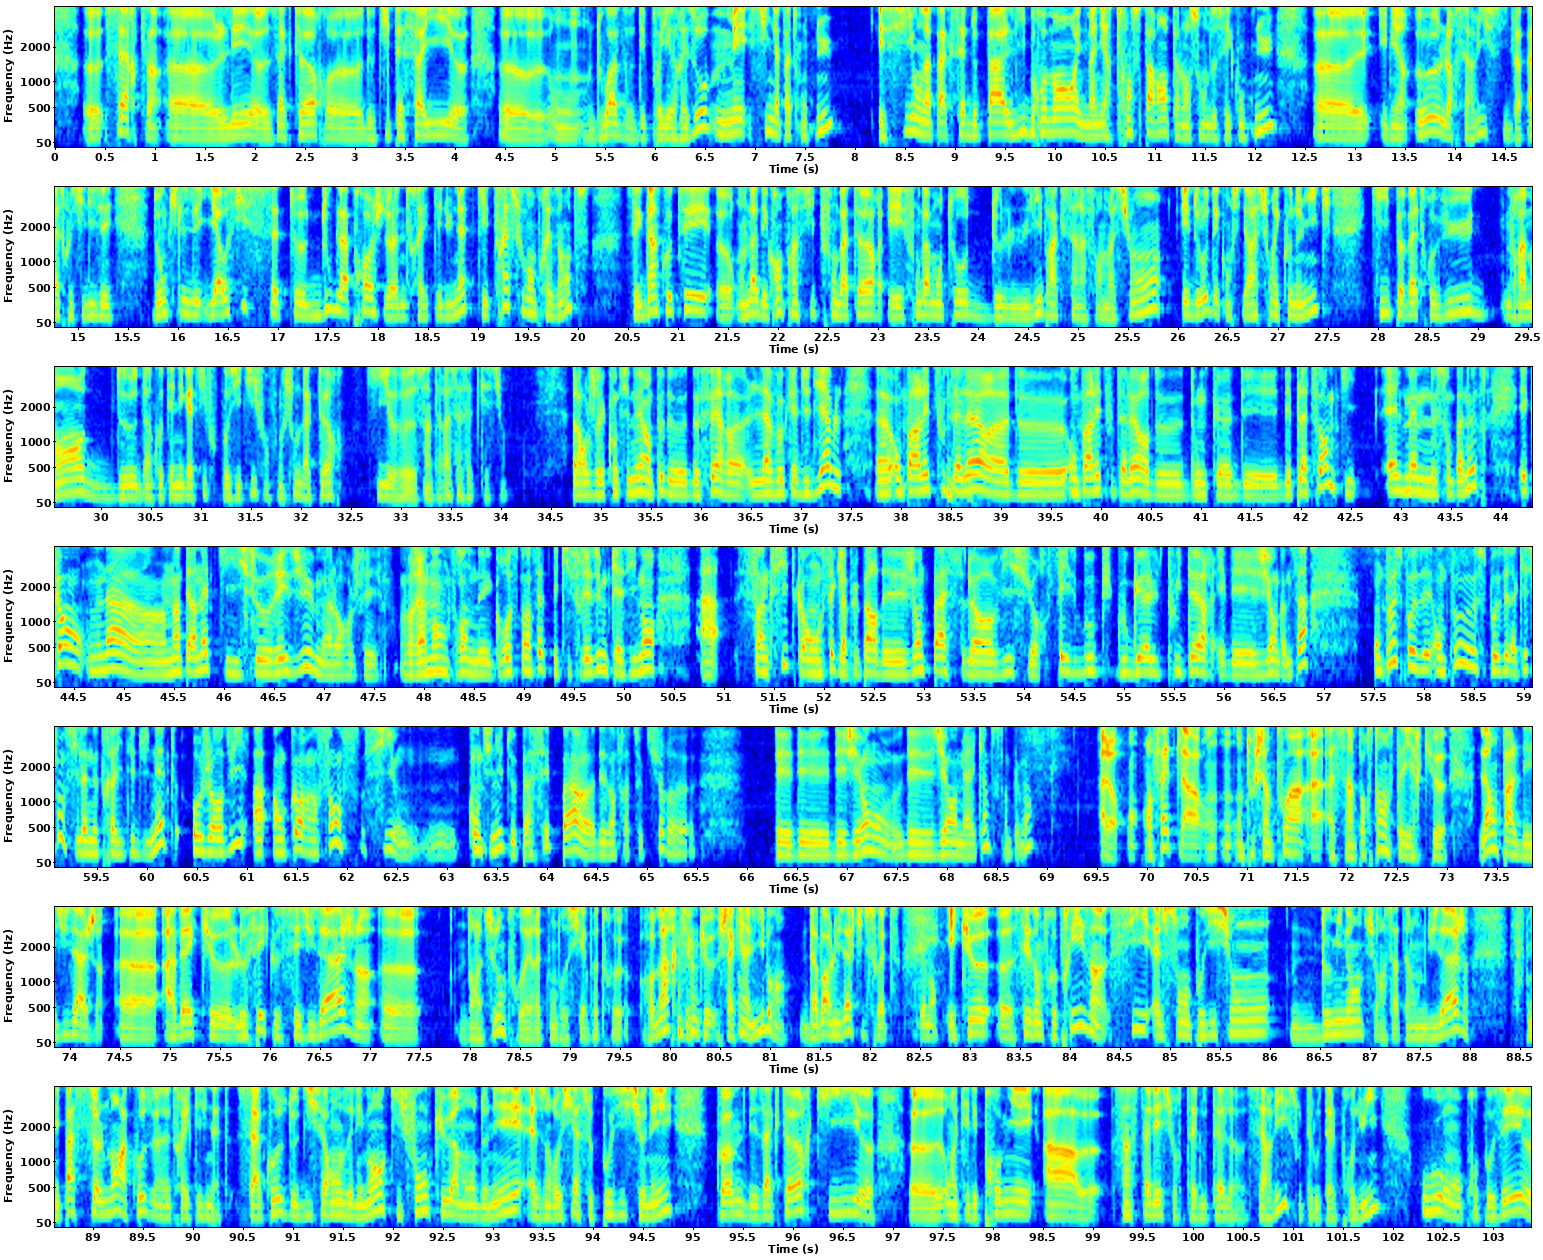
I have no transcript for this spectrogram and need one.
certes, les acteurs de type FAI doivent déployer le réseau, mais s'il n'y a pas de contenu, et si on n'a pas accès de pas librement et de manière transparente à l'ensemble de ces contenus, euh, eh bien eux, leur service, il ne va pas être utilisé. Donc il y a aussi cette double approche de la neutralité du net qui est très souvent présente. C'est que d'un côté, euh, on a des grands principes fondateurs et fondamentaux de libre accès à l'information, et de l'autre, des considérations économiques qui peuvent être vues vraiment d'un côté négatif ou positif en fonction de l'acteur qui euh, s'intéresse à cette question. Alors je vais continuer un peu de, de faire euh, l'avocat du diable. Euh, on parlait tout à l'heure euh, de, on parlait tout à l'heure de donc des, des plateformes qui elles-mêmes ne sont pas neutres. Et quand on a un internet qui se résume, alors je vais vraiment prendre des grosses pincettes, mais qui se résume quasiment à cinq sites, quand on sait que la plupart des gens passent leur vie sur Facebook, Google, Twitter et des géants comme ça. On peut, se poser, on peut se poser la question si la neutralité du net aujourd'hui a encore un sens si on continue de passer par euh, des infrastructures euh, des, géants, des géants américains tout simplement. Alors, en, fait, là, on, touche un point assez important, c'est-à-dire que là, on parle des usages, euh, avec euh, le fait que ces usages, euh, dans l'absolu, on pourrait répondre aussi à votre remarque, que chacun est libre d'avoir l'usage qu'il souhaite. Évidemment. Et que euh, ces entreprises, si elles sont en position dominante sur un certain nombre d'usages, ce n'est pas seulement à cause de la neutralité du net. C'est à cause de différents éléments qui font qu'à un moment donné, elles ont réussi à se positionner comme des acteurs qui euh, euh, ont été les premiers à euh, s'installer sur tel ou tel service ou tel ou tel produit, ou ont proposé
